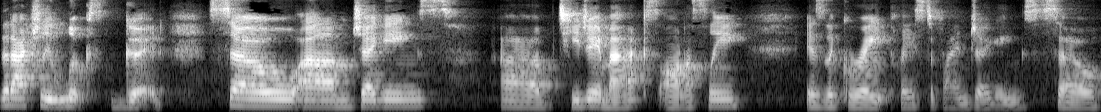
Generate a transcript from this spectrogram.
that actually looks good. So um, jeggings, uh, TJ Maxx, honestly, is a great place to find jeggings. So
